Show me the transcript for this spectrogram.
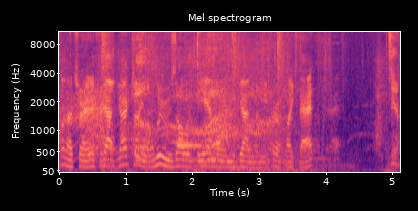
Oh, that's right. I forgot. You actually lose all of the ammo in the gun when you throw it like that. Yeah.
